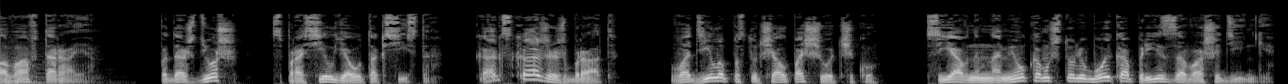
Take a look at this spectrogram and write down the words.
Глава вторая. «Подождешь?» — спросил я у таксиста. «Как скажешь, брат». Водила постучал по счетчику с явным намеком, что любой каприз за ваши деньги.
